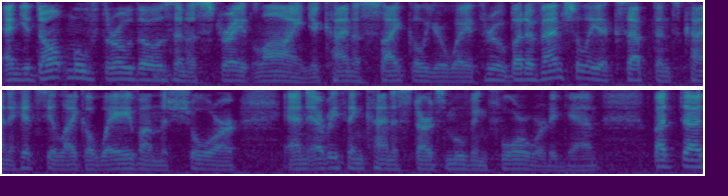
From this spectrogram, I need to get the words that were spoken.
And you don't move through those in a straight line. You kind of cycle your way through. But eventually, acceptance kind of hits you like a wave on the shore, and everything kind of starts moving forward again. But uh,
